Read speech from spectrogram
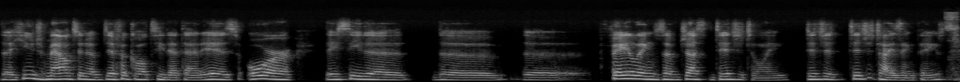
the huge mountain of difficulty that that is or they see the the the failings of just digitaling digit digitizing things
